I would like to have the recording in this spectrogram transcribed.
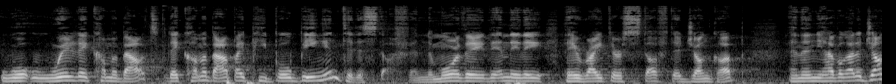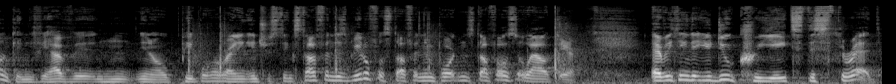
Where do they come about? They come about by people being into this stuff, and the more they then they, they, they write their stuff, their junk up, and then you have a lot of junk. And if you have uh, you know people who are writing interesting stuff, and there's beautiful stuff and important stuff also out there. Everything that you do creates this thread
